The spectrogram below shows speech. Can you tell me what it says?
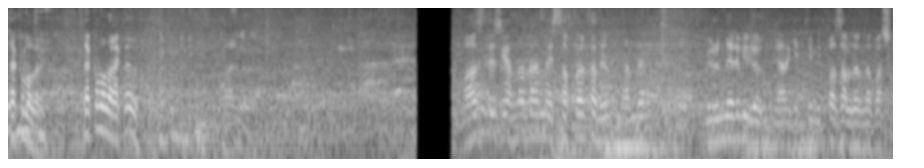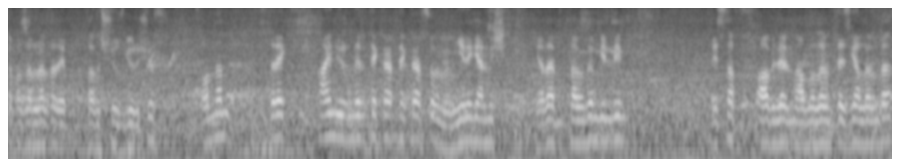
Takım 1200. olarak. Takım olarak değil mi? takım. Aynen. Bazı tezgahlardan hem esnafları tanıyorum hem de ürünleri biliyorum. Yani gittiğim bit pazarlarında, başka pazarlarda da hep tanışıyoruz, görüşüyoruz. Ondan direkt aynı ürünleri tekrar tekrar sormuyorum. Yeni gelmiş ya da tanıdığım, bildiğim esnaf abilerin, ablaların tezgahlarında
